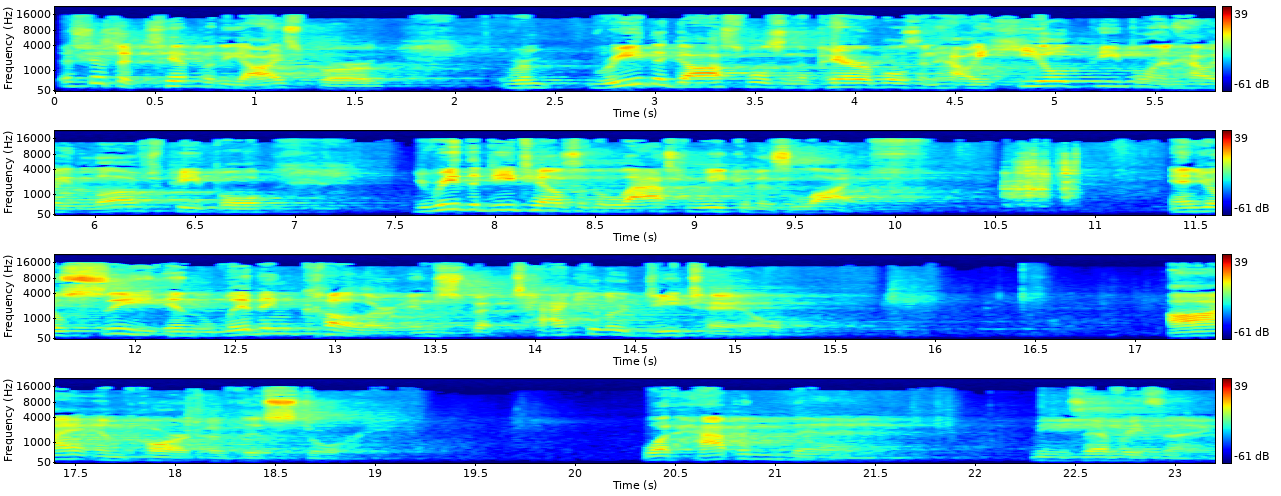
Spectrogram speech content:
That's just a tip of the iceberg. Read the Gospels and the parables and how he healed people and how he loved people. You read the details of the last week of his life. And you'll see in living color, in spectacular detail, I am part of this story. What happened then means everything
